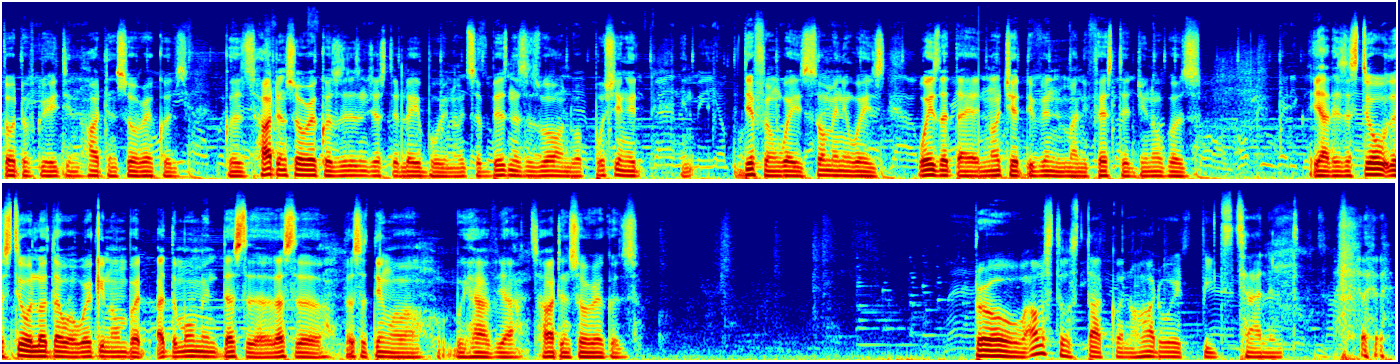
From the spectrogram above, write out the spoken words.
thought of creating Heart and Soul Records. Because Heart and Soul Records isn't just a label, you know, it's a business as well, and we're pushing it in different ways, so many ways, ways that I had not yet even manifested, you know, because yeah, there's still there's still a lot that we're working on, but at the moment, that's the that's the that's the thing we have, yeah, it's Heart and Soul Records. Bro, I'm still stuck on hard work beats talent.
